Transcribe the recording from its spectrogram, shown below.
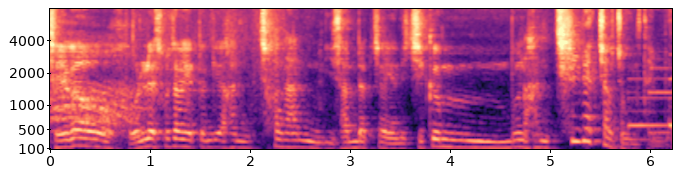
제가 원래 소장했던 게 한 1000 한 2, 300장이었는데 지금은 한 700장 정도 됩니다.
